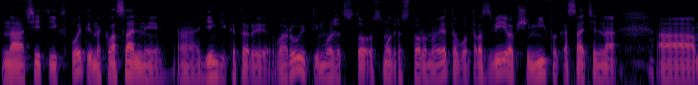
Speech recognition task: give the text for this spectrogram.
на все эти эксплойты, на колоссальные деньги, которые воруют, и, может, смотрят в сторону этого. Вот развей вообще мифы касательно а,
